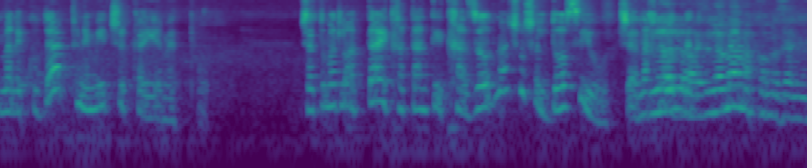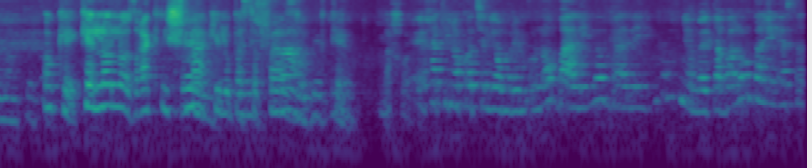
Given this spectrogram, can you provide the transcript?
עם הנקודה הפנימית שקיימת פה. כשאת אומרת לו, אתה התחתנתי איתך, זה עוד משהו של דוסיות, שאנחנו... לא, עוד לא, מת- זה לא מהמקום הזה אני אמרתי. אוקיי, כן, לא, לא, זה רק נשמע כן, כאילו בשפה נשמע, הזאת, בדיוק. כן, נכון. איך התינוקות שלי אומרים, לא בא לי, לא בא לי, גם אני אומרת, אבל לא בא לי לעשות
